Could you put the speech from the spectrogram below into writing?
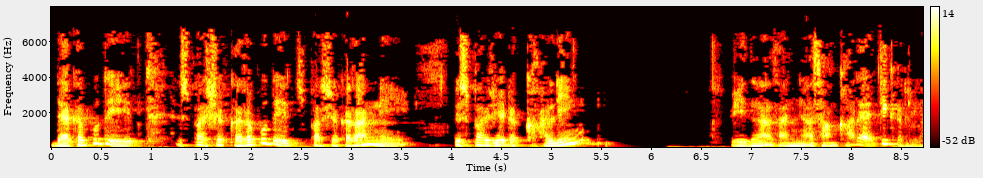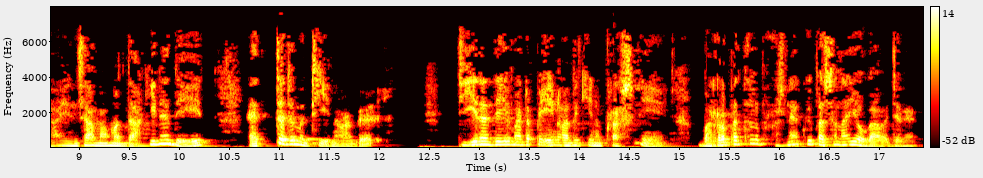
දැකපු දේත් ස්පර්ශ කරපු දේත් ස්පර්ශ කරන්නේ ස්පර්ශයට කලින් වේදනා සංඥා සංඛාර ඇති කරලා ඒ නිසා මම දකින දේ ඇත්තටම තියනවාද? තියෙන දේ මට පේනවද කියන ප්‍රශ්නේ බරපතල ප්‍රශ්නයක් විපස්සනා යෝගාවචරයට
